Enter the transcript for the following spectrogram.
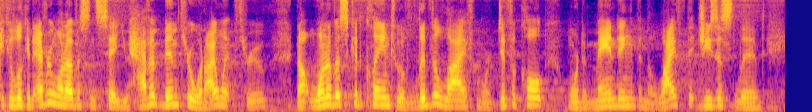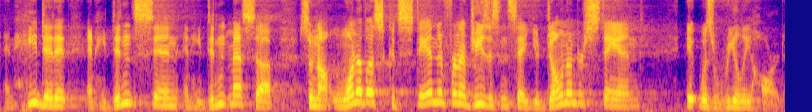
He could look at every one of us and say, You haven't been through what I went through. Not one of us could claim to have lived a life more difficult, more demanding than the life that Jesus lived. And he did it, and he didn't sin, and he didn't mess up. So not one of us could stand in front of Jesus and say, You don't understand. It was really hard.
